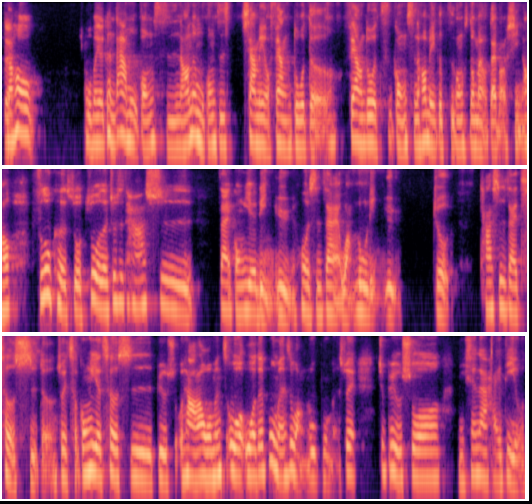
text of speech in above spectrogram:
对然后。我们有一个很大的母公司，然后那个母公司下面有非常多的、非常多的子公司，然后每个子公司都蛮有代表性。然后 Fluke 所做的就是它是在工业领域或者是在网络领域，就它是在测试的，所以测工业测试，比如说，我想啊，我们我我的部门是网络部门，所以就比如说你现在海底有。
